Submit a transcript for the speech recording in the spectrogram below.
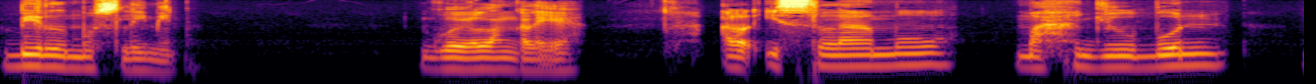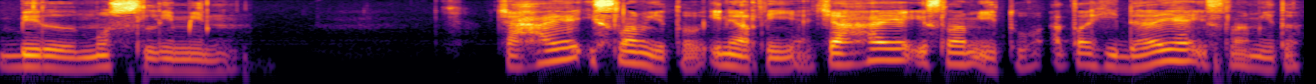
bil muslimin. Gue ulang kali ya. Al Islamu mahjubun bil muslimin. Cahaya Islam itu ini artinya cahaya Islam itu atau hidayah Islam itu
